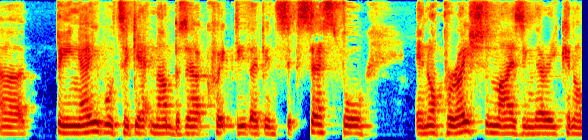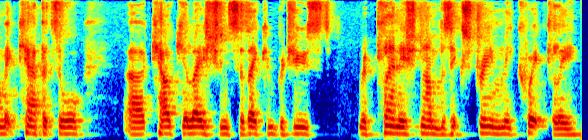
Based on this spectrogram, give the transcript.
uh, being able to get numbers out quickly. They've been successful in operationalizing their economic capital uh, calculations so they can produce replenished numbers extremely quickly.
